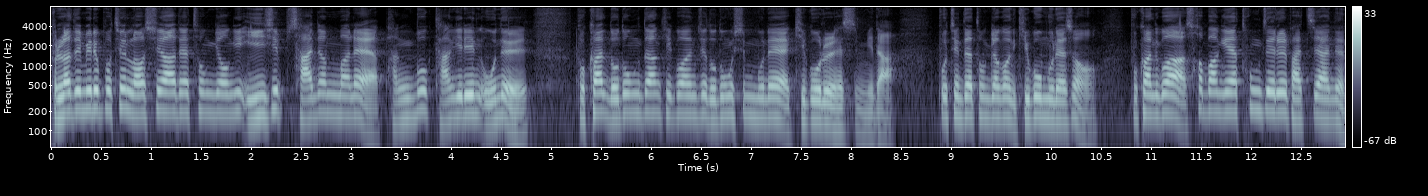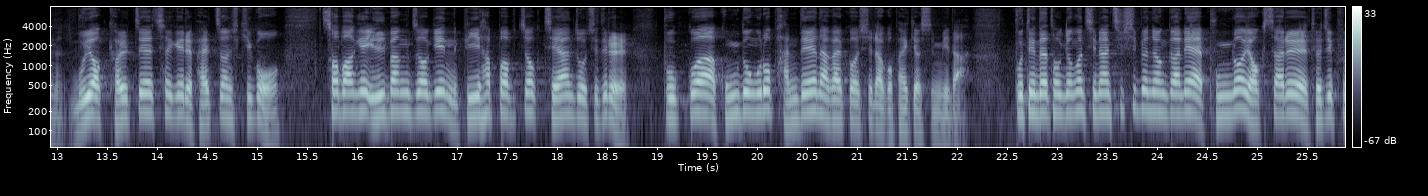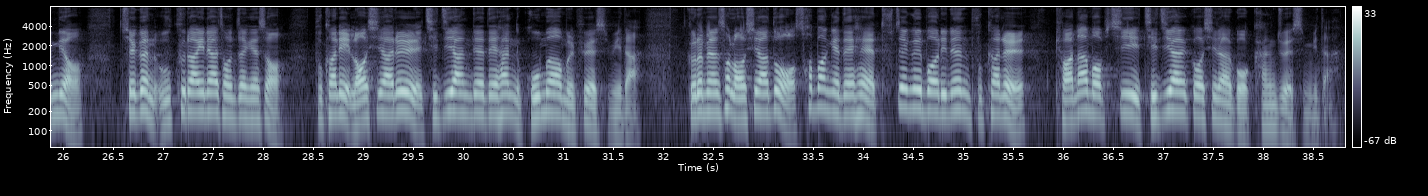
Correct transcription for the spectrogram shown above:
블라디미르 푸틴 러시아 대통령이 24년 만에 방북 당일인 오늘 북한 노동당 기관지 노동신문에 기고를 했습니다. 푸틴 대통령은 기고문에서 북한과 서방의 통제를 받지 않는 무역 결제 체계를 발전시키고 서방의 일방적인 비합법적 제한 조치들을 북과 공동으로 반대해 나갈 것이라고 밝혔습니다. 푸틴 대통령은 지난 70여 년간의 북러 역사를 되짚으며 최근 우크라이나 전쟁에서 북한이 러시아를 지지한 데 대한 고마움을 표했습니다. 그러면서 러시아도 서방에 대해 투쟁을 벌이는 북한을 변함없이 지지할 것이라고 강조했습니다.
